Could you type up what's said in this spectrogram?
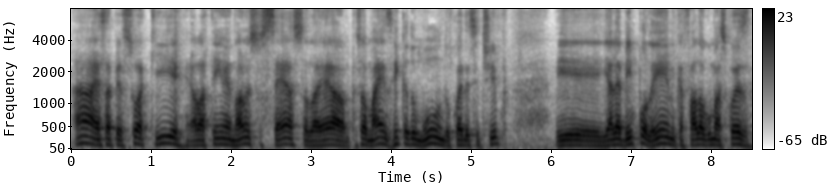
Ah, essa pessoa aqui, ela tem um enorme sucesso, ela é a pessoa mais rica do mundo, coisa desse tipo, e, e ela é bem polêmica, fala algumas coisas.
